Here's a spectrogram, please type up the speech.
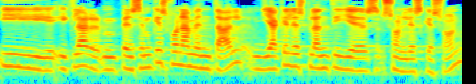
i, i clar, pensem que és fonamental, ja que les plantilles són les que són,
